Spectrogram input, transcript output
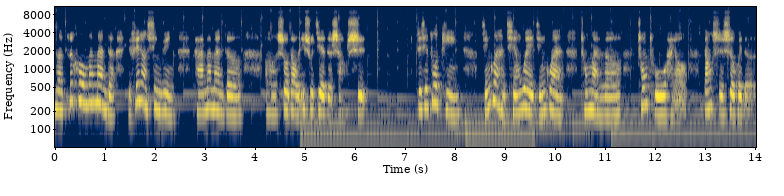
那最后慢慢的也非常幸运，他慢慢的呃受到了艺术界的赏识。这些作品尽管很前卫，尽管充满了冲突还有当时社会的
